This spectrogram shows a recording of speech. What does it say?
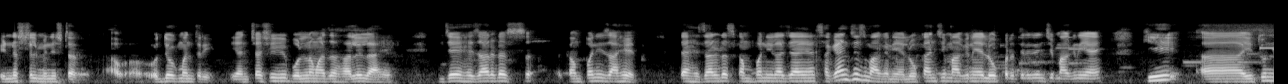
इंडस्ट्रियल मिनिस्टर उद्योगमंत्री यांच्याशीही यांच्याशी बोलणं माझं झालेलं आहे. जे हेझार्डस कंपनीज आहेत त्या हेझार्डस कंपनीला ज्या आहे सगळ्यांचीच मागणी आहे. लोकांची मागणी आहे लोकप्रतिनिधींची मागणी आहे की इथून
